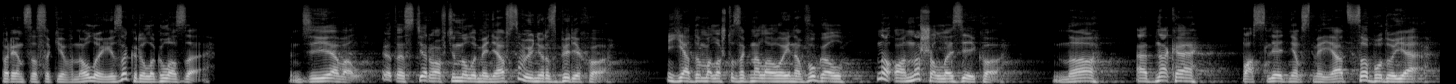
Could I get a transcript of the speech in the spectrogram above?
Принцесса кивнула и закрыла глаза. «Дьявол, эта стерва втянула меня в свою неразбериху. Я думала, что загнала Уэйна в угол, но он нашел лазейку. Но, однако, последним смеяться буду я.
